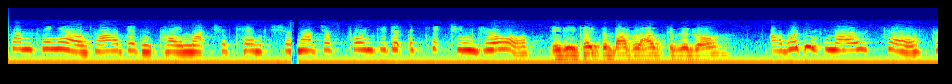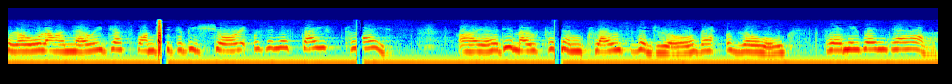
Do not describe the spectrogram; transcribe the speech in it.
something else. I didn't pay much attention. I just pointed at the kitchen drawer. Did he take the bottle out of the drawer? I wouldn't know, sir. For all I know, he just wanted to be sure it was in a safe place. I heard him open and close the drawer, that was all. Then he went out.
